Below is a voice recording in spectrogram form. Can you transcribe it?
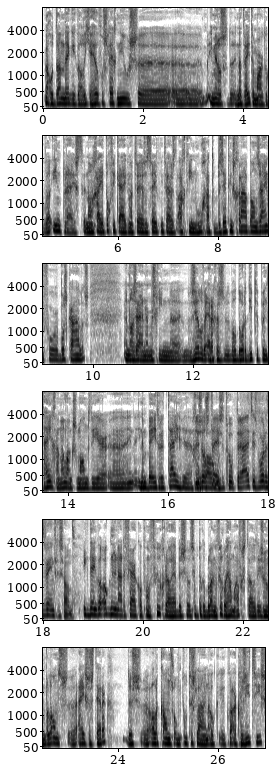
Maar goed, dan denk ik wel dat je heel veel slecht nieuws uh, uh, inmiddels, en dat weet de markt ook wel, inprijst. En dan ga je toch weer kijken naar 2017, 2018. Hoe gaat de bezettingsgraad dan zijn voor Boskalis? En dan zijn er misschien, uh, zullen we ergens wel door het dieptepunt heen gaan en langzamerhand weer uh, in, in, een betere tijd uh, gaan Dus als komen. deze troep eruit is, wordt het weer interessant? Ik denk wel ook nu na de verkoop van Fugro hebben ze, ze hebben natuurlijk het belang van Fugro helemaal afgestoten, is hun balans ijzersterk. Dus alle kans om toe te slaan, ook qua acquisities.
